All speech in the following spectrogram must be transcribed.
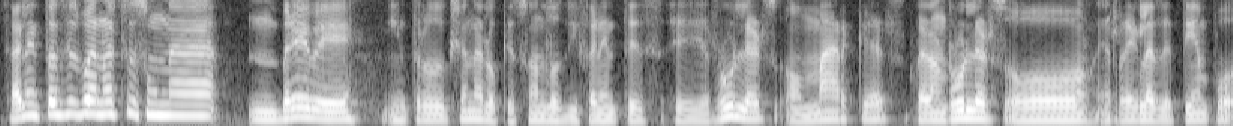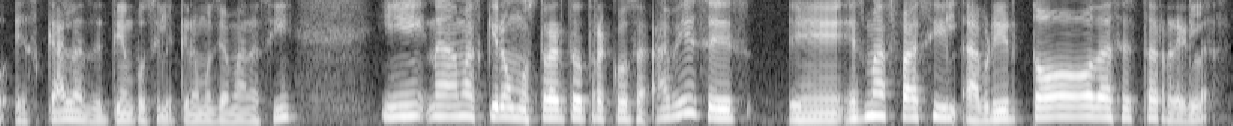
¿Sale? Entonces, bueno, esto es una breve introducción a lo que son los diferentes eh, rulers o markers, perdón, rulers o reglas de tiempo, escalas de tiempo si le queremos llamar así. Y nada más quiero mostrarte otra cosa. A veces eh, es más fácil abrir todas estas reglas.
